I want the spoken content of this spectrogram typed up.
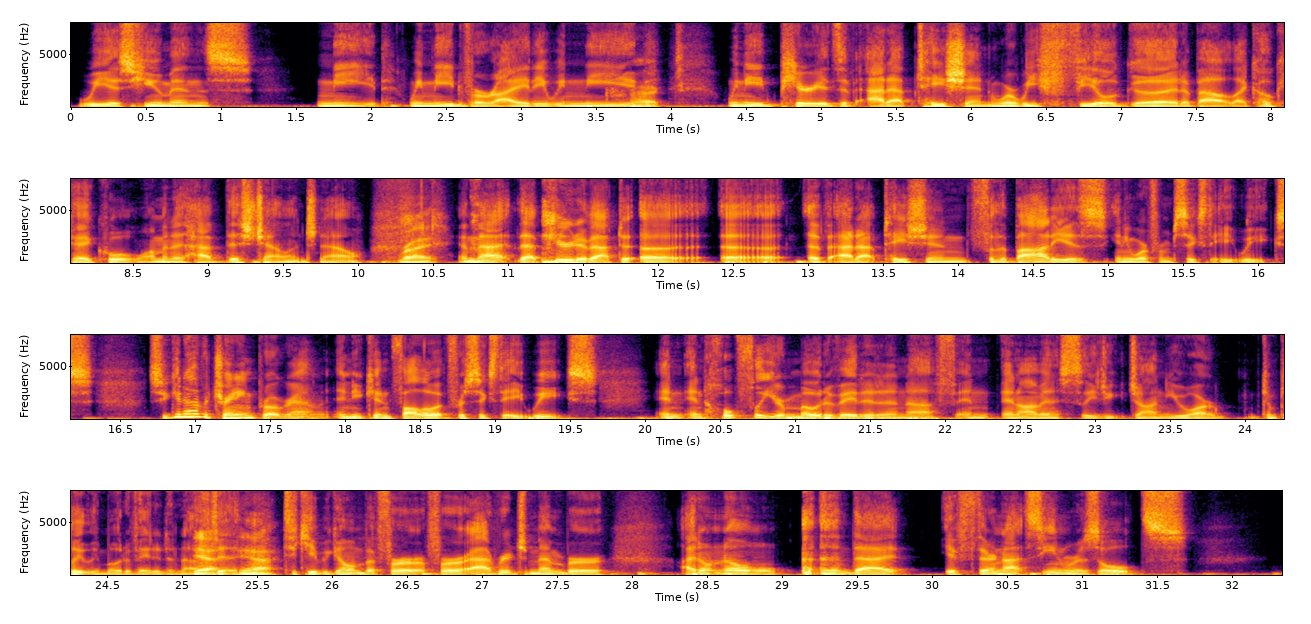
we as humans need. We need variety. We need correct. we need periods of adaptation where we feel good about like okay cool well, i'm going to have this challenge now Right, and that that period of apt- uh, uh, of adaptation for the body is anywhere from six to eight weeks so you can have a training program and you can follow it for six to eight weeks and and hopefully you're motivated enough and and obviously john you are completely motivated enough Yeah, to, yeah. to keep it going but for for our average member i don't know that if they're not seeing results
